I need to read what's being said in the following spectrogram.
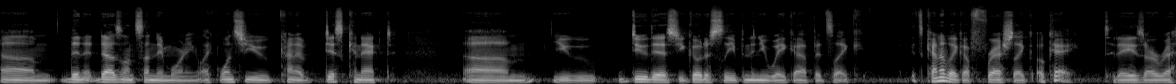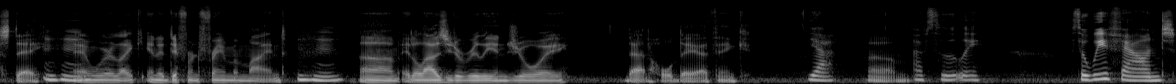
um, than it does on Sunday morning. Like once you kind of disconnect, um, you do this, you go to sleep, and then you wake up. It's like it's kind of like a fresh, like okay, today is our rest day, and we're like in a different frame of mind. Um, it allows you to really enjoy that whole day. I think. Yeah. Absolutely. So we found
